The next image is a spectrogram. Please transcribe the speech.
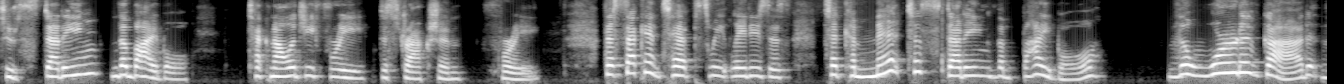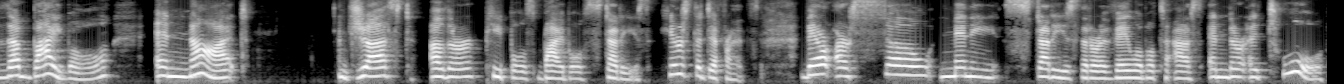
to studying the Bible, technology free, distraction free. The second tip, sweet ladies, is to commit to studying the Bible, the Word of God, the Bible, and not just other people's Bible studies. Here's the difference there are so many studies that are available to us, and they're a tool.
